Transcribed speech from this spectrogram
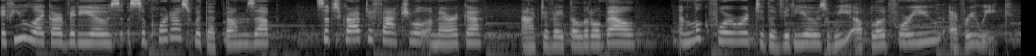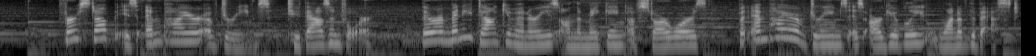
If you like our videos, support us with a thumbs up, subscribe to Factual America, activate the little bell, and look forward to the videos we upload for you every week. First up is Empire of Dreams, 2004. There are many documentaries on the making of Star Wars, but Empire of Dreams is arguably one of the best.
